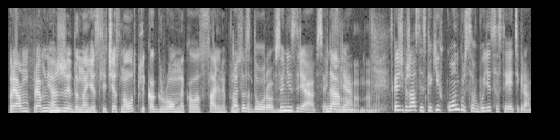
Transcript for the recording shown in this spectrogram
прям, прям неожиданно, если честно, отклик огромный, колоссальный Ну, просто. это здорово. Все не зря, все Да. не зря. Да, да, да. Скажите, пожалуйста, из каких конкурсов будет состоять игра?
